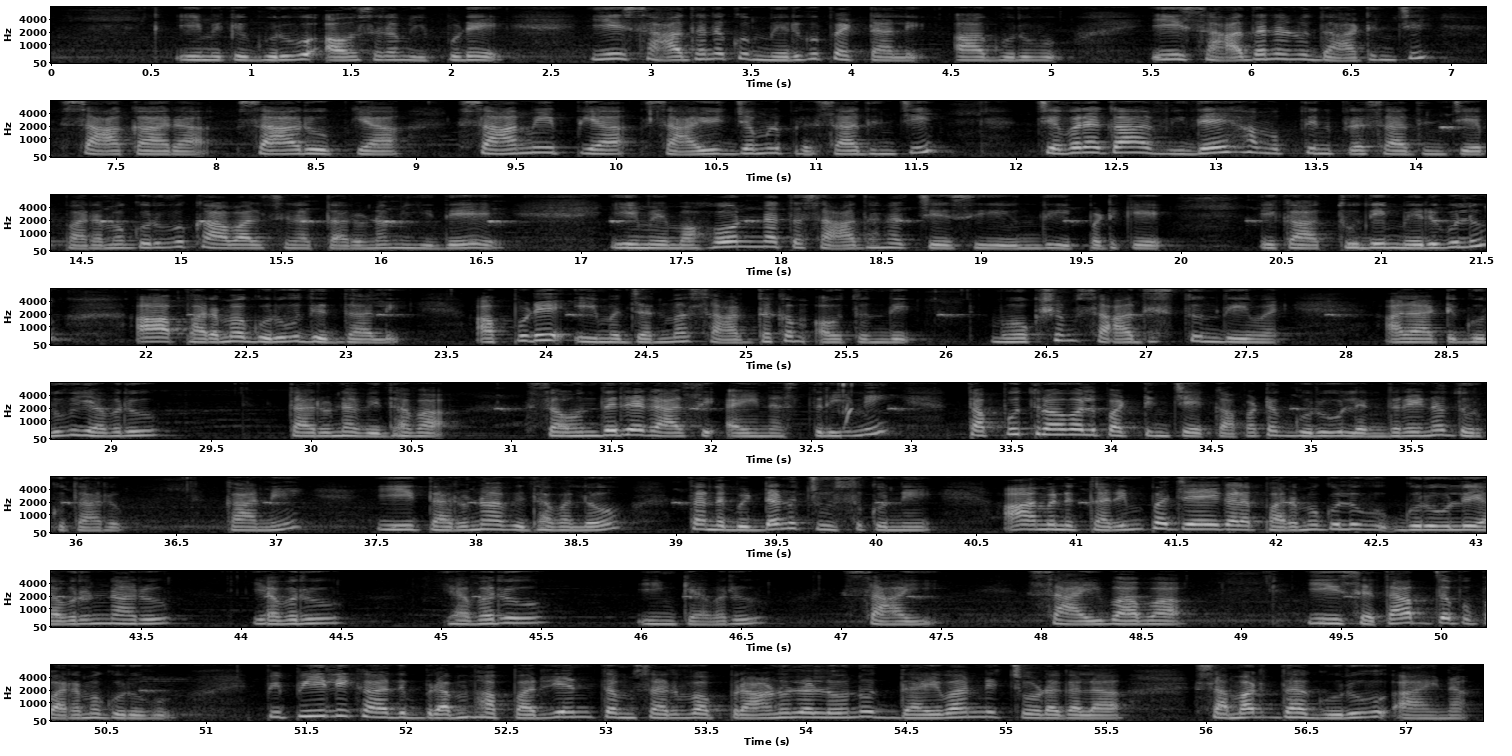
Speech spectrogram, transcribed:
ఈమెకి గురువు అవసరం ఇప్పుడే. ఈ సాధనకు మెరుగు పెట్టాలి ఆ గురువు. ఈ సాధనను దాటించి సాకార సారూప్య సామీప్య సాయుధ్యములు ప్రసాదించి చివరగా విదేహముక్తిని ప్రసాదించే పరమగురువు కావాల్సిన తరుణం ఇదే. ఈమె మహోన్నత సాధన చేసి ఉంది ఇప్పటికే. ఇక తుది మెరుగులు ఆ పరమ గురువు దిద్దాలి. అప్పుడే ఈమె జన్మ సార్థకం అవుతుంది. మోక్షం సాధిస్తుంది ఈమె. అలాంటి గురువు ఎవరు? తరుణ విధవ. సౌందర్య రాశి అయిన స్త్రీని తప్పుత్రోవలు పట్టించే కపట గురువులెందరైనా దొరుకుతారు. కానీ ఈ తరుణ విధవలో తన బిడ్డను చూసుకుని ఆమెను తరింపజేయగల పరమగులు గురువులు ఎవరున్నారు? ఎవరు? ఎవరు? ఇంకెవరు? సాయి. సాయిబాబా ఈ శతాబ్దపు పరమగురువు పిపీలికాది బ్రహ్మ పర్యంతం సర్వ ప్రాణులలోనూ దైవాన్ని చూడగల సమర్థ గురువు ఆయన.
